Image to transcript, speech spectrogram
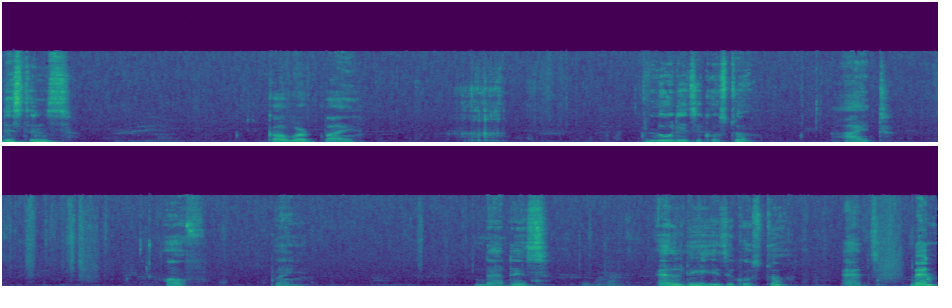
distance covered by load is equals to height of plane that is LD is equals to H then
